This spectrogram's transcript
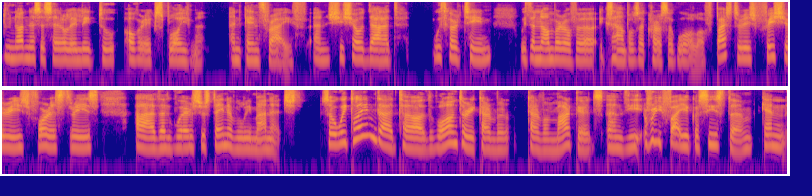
do not necessarily lead to overexploitment and can thrive. And she showed that with her team with a number of uh, examples across the world of pastories, fisheries, forestries uh, that were sustainably managed. So we claim that uh, the voluntary carbon, carbon markets and the REFI ecosystem can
